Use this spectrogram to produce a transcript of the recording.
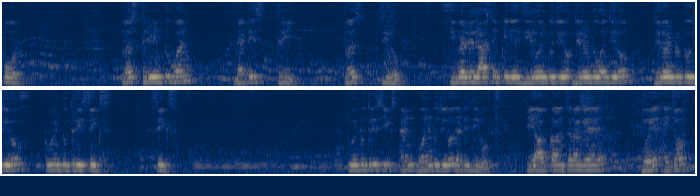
four plus three into one that is three plus zero similarly last step के लिए zero into zero zero into one zero zero into two zero two into three six six two into three six and one into zero that is zero आपका आंसर आ गया है, जो है H of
